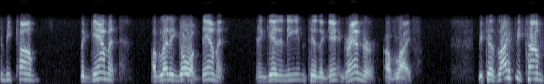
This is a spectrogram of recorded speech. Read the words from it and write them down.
to become the gamut of letting go of damn it and getting into the grandeur of life. Because life becomes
